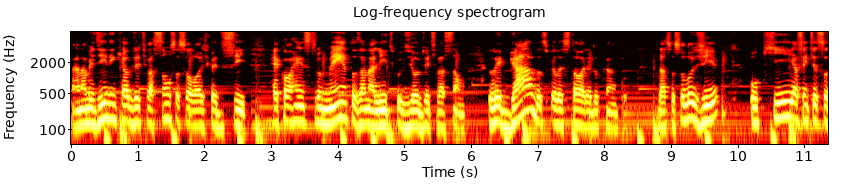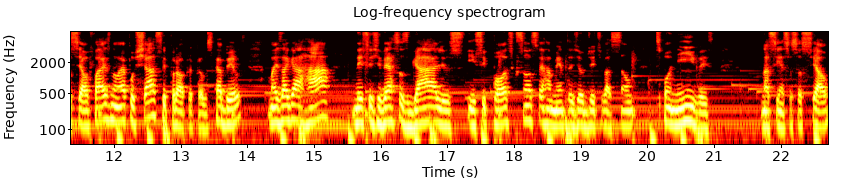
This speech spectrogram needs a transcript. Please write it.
Na medida em que a objetivação sociológica de si recorre a instrumentos analíticos de objetivação legados pela história do campo da sociologia, o que a ciência social faz não é puxar a si própria pelos cabelos, mas agarrar nesses diversos galhos e cipós que são as ferramentas de objetivação disponíveis na ciência social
